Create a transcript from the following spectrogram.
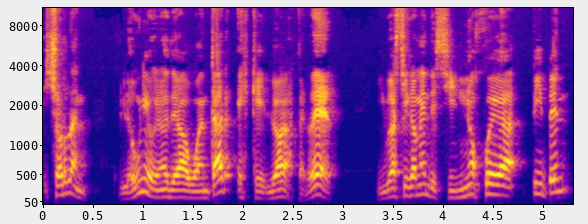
Jordan, lo único que no te va a aguantar es que lo hagas perder. Y básicamente, si no juega Pippen,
